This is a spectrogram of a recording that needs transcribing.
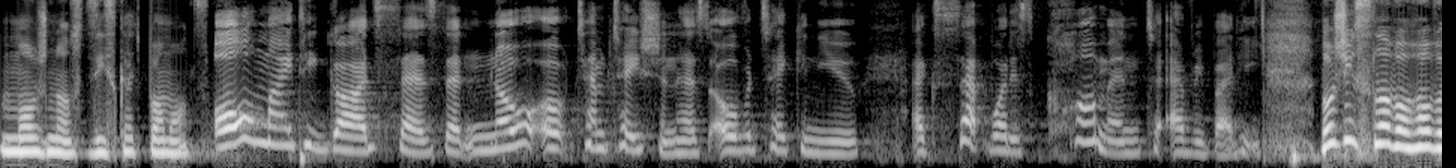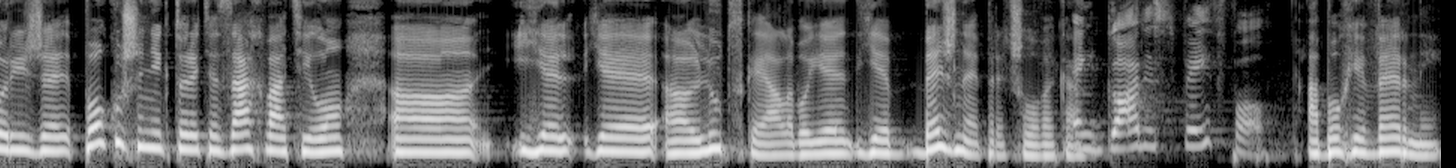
možnosť získať pomoc. Almighty God says that no temptation has overtaken you except what is common to everybody. Boží slovo hovorí, že pokušenie, ktoré ťa zachvátilo, uh, je, je uh, ľudské, alebo je, je bežné pre človeka. And God is faithful. A Boh je verný.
